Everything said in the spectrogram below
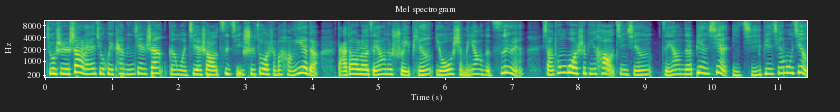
就是上来就会开门见山跟我介绍自己是做什么行业的，达到了怎样的水平，有什么样的资源，想通过视频号进行怎样的变现以及变现路径。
